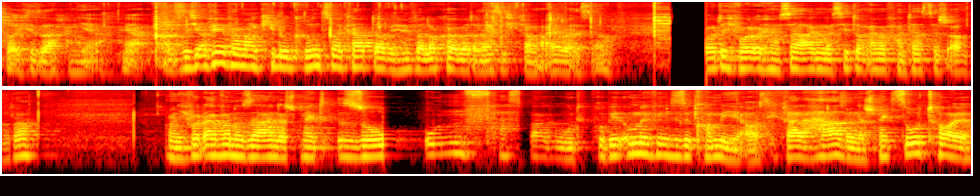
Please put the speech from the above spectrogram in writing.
solche Sachen hier. Ja, also ich auf jeden Fall mal ein Kilo Grünzeug habe, da habe ich auf jeden Fall locker über 30 Gramm Eiweiß auch. Und ich wollte euch noch sagen, das sieht doch einfach fantastisch aus, oder? Und ich wollte einfach nur sagen, das schmeckt so unfassbar gut. Probiert unbedingt diese Kombi hier aus. Gerade Haseln, das schmeckt so toll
